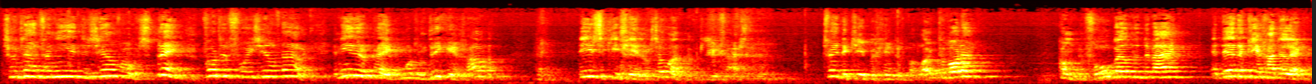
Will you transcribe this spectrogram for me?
Zodat wanneer je er zelf over spreekt, wordt het voor jezelf duidelijk. En iedere preek moet hem drie keer gehouden. De eerste keer zit je nog zo aan het tweede keer begint het wat leuk te worden. Komen de voorbeelden erbij. En de derde keer gaat het lekker.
